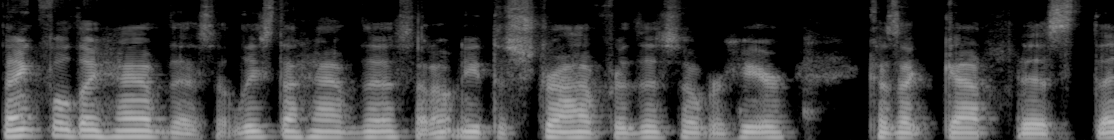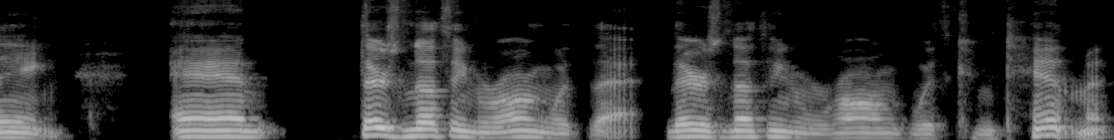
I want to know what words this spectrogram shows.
thankful they have this. At least I have this. I don't need to strive for this over here because I got this thing. And there's nothing wrong with that. There's nothing wrong with contentment.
